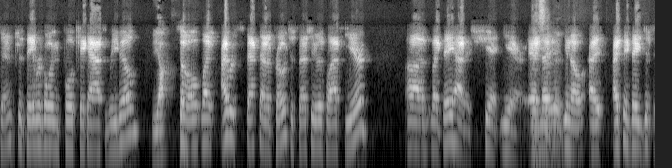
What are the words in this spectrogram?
sense that they were going full kick ass rebuild. Yep. So like I respect that approach, especially this last year. Uh, like they had a shit year, and sure uh, you know I I think they just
